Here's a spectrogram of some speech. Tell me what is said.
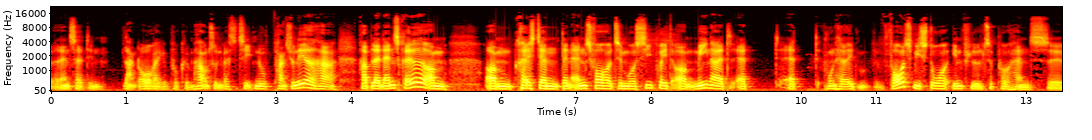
været ansat en langt overrække på Københavns Universitet, nu pensioneret, har, har blandt andet skrevet om, om Christian den andens forhold til mor Sibrit, og mener, at, at, at hun havde et forholdsvis stor indflydelse på hans, øh,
